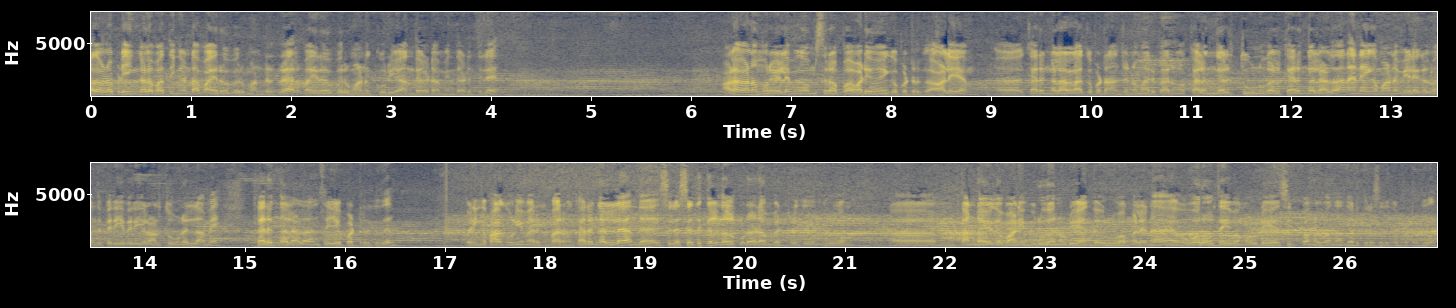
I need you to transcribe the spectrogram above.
அதோட அப்படி இங்கால பார்த்தீங்கன்னா வைரவ பெருமான் இருக்கிறார். வைரவ பெருமானுக்குரிய அந்த இடம் இந்த இடத்துல. அழகான முறையில் மிகவும் சிறப்பாக வடிவமைக்கப்பட்டிருக்கு ஆலயம். கருங்கலால் ஆக்கப்பட்ட நான் சொன்ன மாதிரி பாருங்கள் கருங்கல் தூணுகள் கருங்கலால் தான் அநேகமான வேலைகள் வந்து பெரிய பெரியலான தூண் எல்லாமே கருங்கலால் தான் செய்யப்பட்டிருக்குது. இப்போ நீங்கள் பார்க்கக்கூடிய மாதிரி இருக்கும் பாருங்கள் கருங்கல்ல அந்த சில செதுக்கல்கள் கூட இடம்பெற்றிருக்கு. முருகன் தண்டாயுதபாணி முருகனுடைய அந்த உருவங்கள் என ஒவ்வொரு தெய்வங்களுடைய சிற்பங்கள் வந்து அந்த இடத்துல செதுக்கப்பட்டிருக்கு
